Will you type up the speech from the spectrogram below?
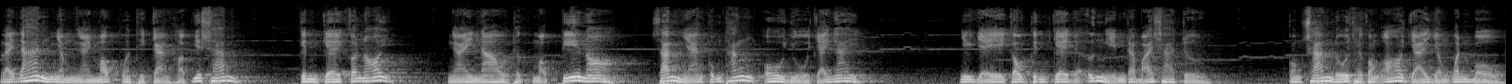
Lại đá nhằm ngày mộc thì càng hợp với xám Kinh kê có nói, Ngày nào thực mộc tía no, Sám nhạn cũng thắng, ô dùa chạy ngay. Như vậy câu kinh kê đã ứng nghiệm ra bãi sa trường. Con sám đuổi theo con ó chạy vòng quanh bồ.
